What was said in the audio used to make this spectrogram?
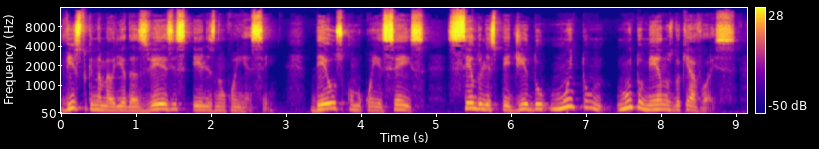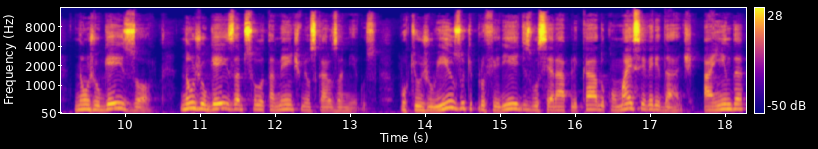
visto que na maioria das vezes eles não conhecem. Deus, como conheceis, sendo-lhes pedido muito, muito menos do que a vós. Não julgueis, ó, não julgueis absolutamente, meus caros amigos, porque o juízo que proferirdes vos será aplicado com mais severidade, ainda,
